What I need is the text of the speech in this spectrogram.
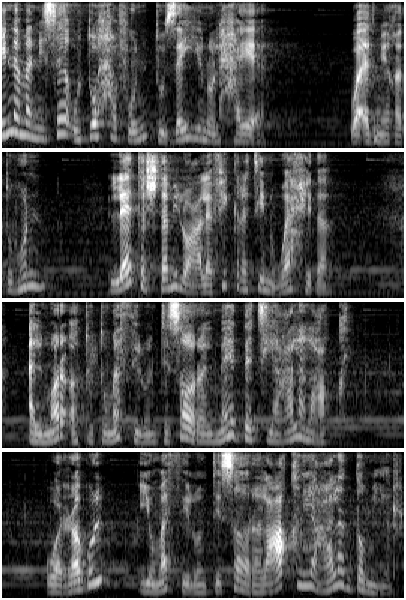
إنما النساء تحف تزين الحياة وأدمغتهن لا تشتمل على فكرة واحدة المرأة تمثل انتصار المادة على العقل والرجل يمثل انتصار العقل على الضمير.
